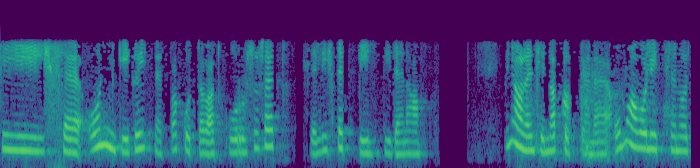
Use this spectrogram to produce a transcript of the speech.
siis ongi kõik need pakutavad kursused selliste piltidena. mina olen siin natukene omavolitsenud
